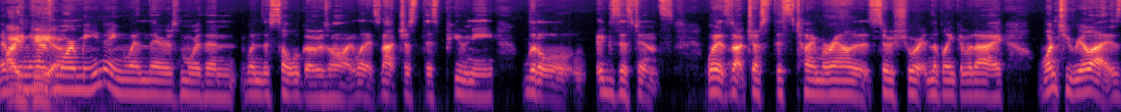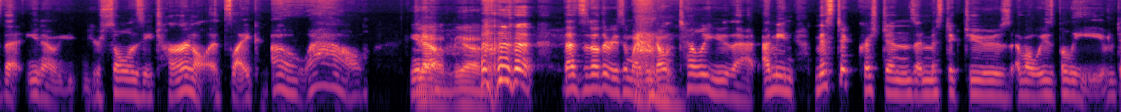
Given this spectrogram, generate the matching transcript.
Everything idea. has more meaning when there's more than when the soul goes on, when it's not just this puny little existence, when it's not just this time around and it's so short in the blink of an eye. Once you realize that, you know, your soul is eternal, it's like, oh, wow. You know, yeah, yeah. that's another reason why they don't tell you that. I mean, mystic Christians and mystic Jews have always believed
